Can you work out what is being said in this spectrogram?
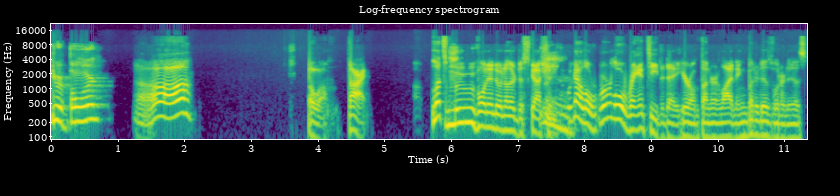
You were born. Oh. Oh well. All right. Let's move on into another discussion. we got a little we're a little ranty today here on Thunder and Lightning, but it is what it is.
